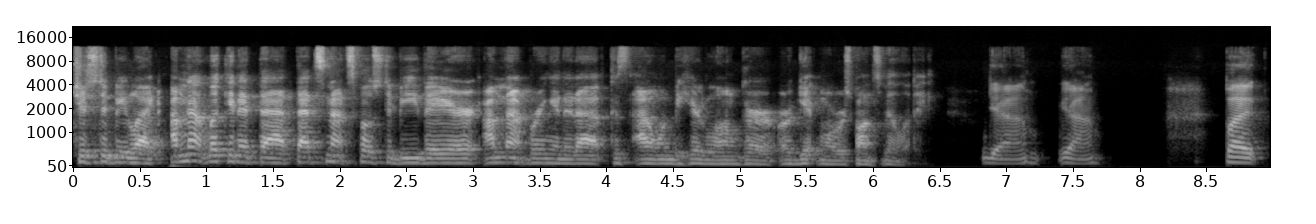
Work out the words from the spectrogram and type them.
Just to be like, I'm not looking at that. That's not supposed to be there. I'm not bringing it up because I want to be here longer or get more responsibility. Yeah, yeah. But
